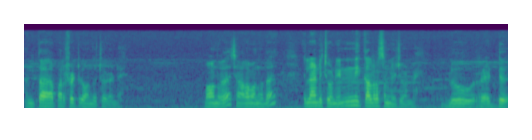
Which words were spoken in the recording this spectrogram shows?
ఎంత పర్ఫెక్ట్గా ఉందో చూడండి. బాగుంది కదా? చాలా బాగుంది కదా? ఇలాంటి చూడండి ఎన్ని కలర్స్ ఉన్నాయి చూడండి. బ్లూ రెడ్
